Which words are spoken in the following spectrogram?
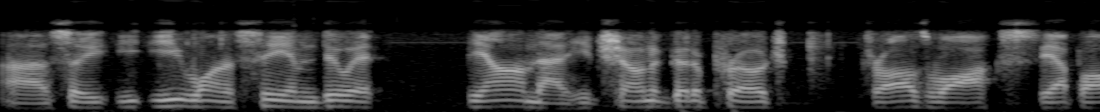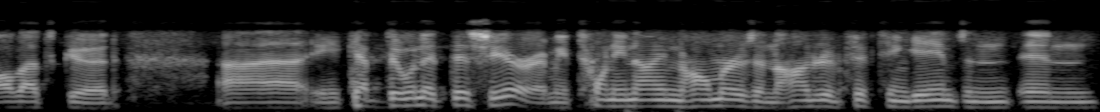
Uh, so you, you want to see him do it beyond that. He'd shown a good approach, draws walks. Yep, all that's good. Uh, he kept doing it this year. I mean, 29 homers in 115 games in, in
